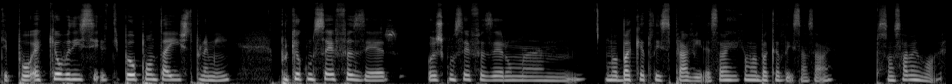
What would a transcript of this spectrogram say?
Tipo, é que eu disse, tipo, eu apontei isto para mim porque eu comecei a fazer, hoje comecei a fazer uma, uma bucket list para a vida. Sabem o que é uma bucket list, não sabem? Se não sabem, vão ver.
